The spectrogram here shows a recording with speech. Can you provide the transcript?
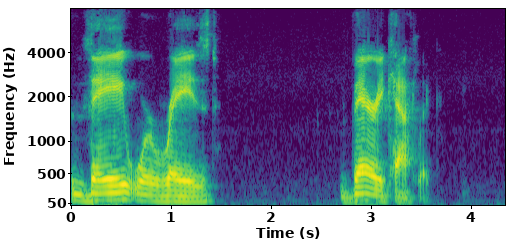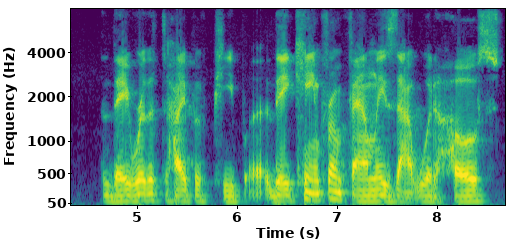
they were raised very Catholic. They were the type of people, they came from families that would host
